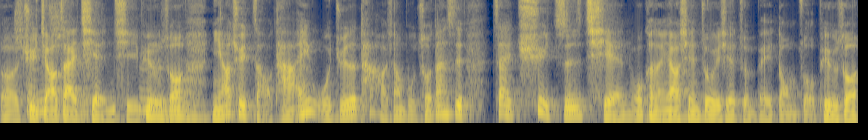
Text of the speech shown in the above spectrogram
呃，聚焦在前期，譬如说你要去找他，诶，我觉得他好像不错，但是在去之前，我可能要先做一些准备动作，譬如说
